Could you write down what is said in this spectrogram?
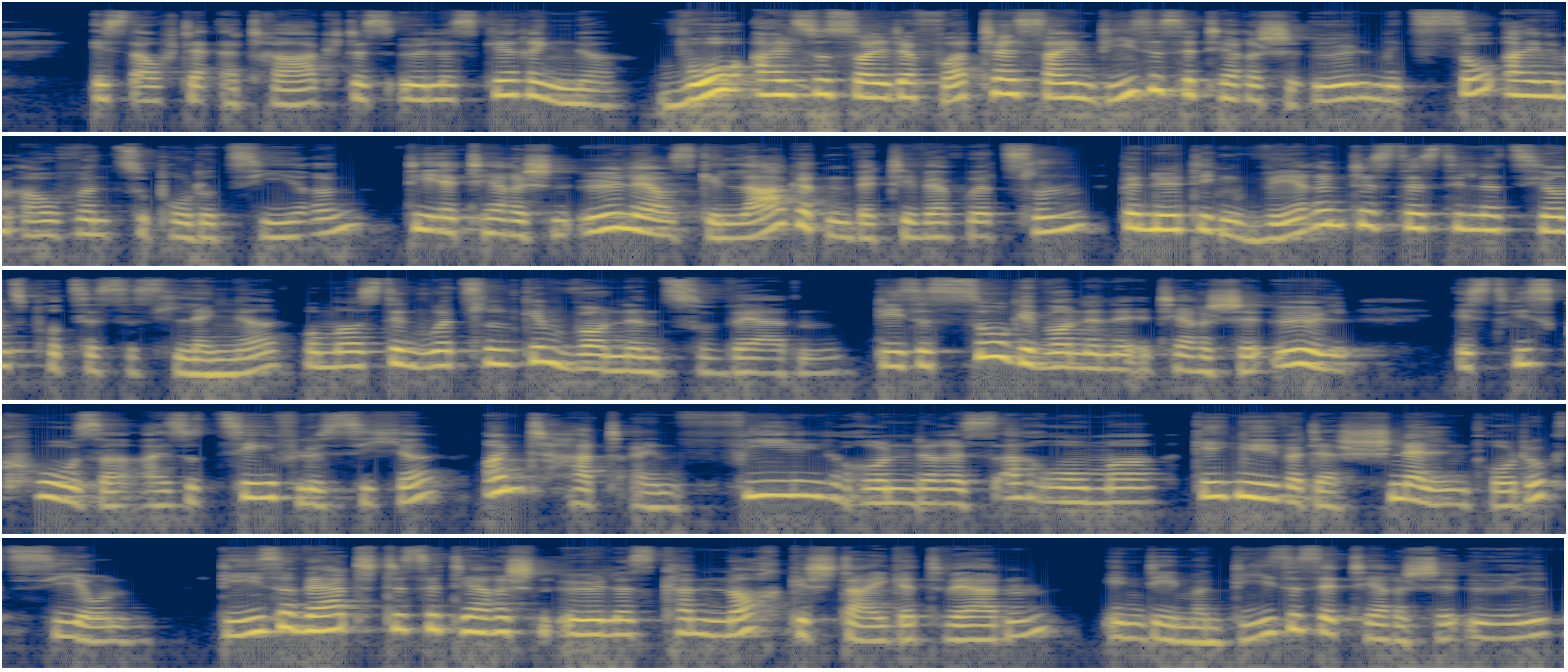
ist auch der Ertrag des Öles geringer. Wo also soll der Vorteil sein, dieses ätherische Öl mit so einem Aufwand zu produzieren? Die ätherischen Öle aus gelagerten Vetiverwurzeln benötigen während des Destillationsprozesses länger, um aus den Wurzeln gewonnen zu werden. Dieses so gewonnene ätherische Öl ist viskoser, also zähflüssiger und hat ein viel runderes Aroma gegenüber der schnellen Produktion. Dieser Wert des ätherischen Öles kann noch gesteigert werden, indem man dieses ätherische Öl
